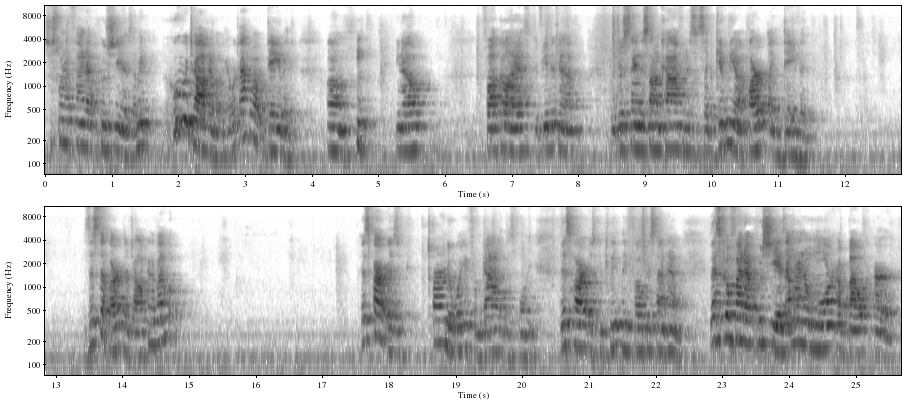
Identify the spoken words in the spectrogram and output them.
Just want to find out who she is. I mean, who are we talking about here? We're talking about David. Um, you know, fought Goliath, defeated him. We just sang the song Confidence. It said, Give me a heart like David. Is this the heart they're talking about? His heart is turned away from God at this point. This heart is completely focused on Him. Let's go find out who she is. I want to know more about her.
